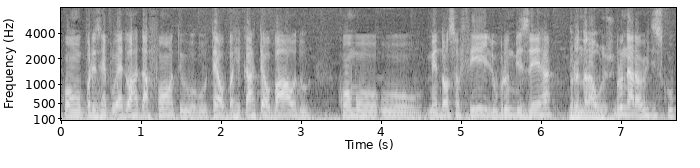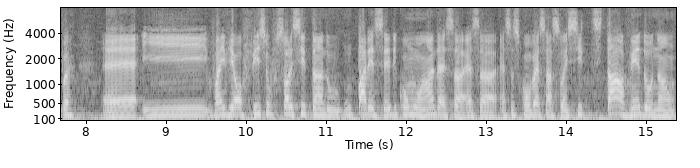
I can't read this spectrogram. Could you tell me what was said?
como, por exemplo, o Eduardo da Fonte, o, o Teo, Ricardo Teobaldo, como o Mendonça Filho, o Bruno Bezerra. Bruno Araújo. Bruno Araújo, desculpa. É, e vai enviar ofício solicitando um parecer de como anda essa, essa, essas conversações, se está havendo ou não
